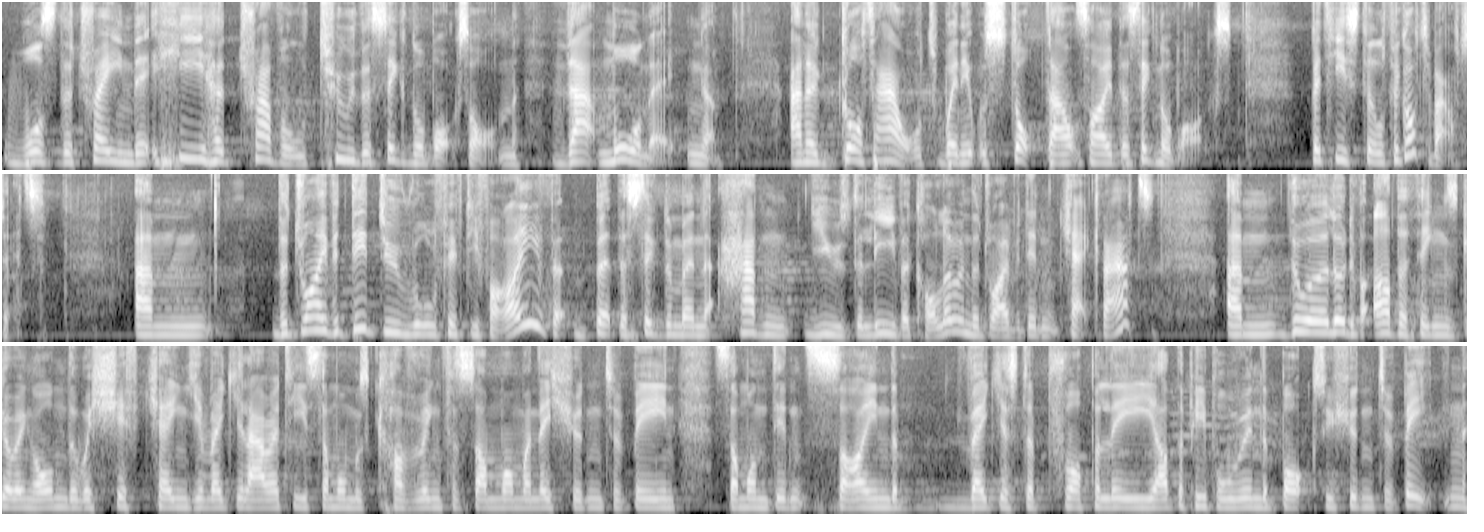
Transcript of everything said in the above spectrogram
was the train that he had traveled to the signal box on that morning and had got out when it was stopped outside the signal box. But he still forgot about it. Um, the driver did do Rule 55, but the signalman hadn't used the lever collar and the driver didn't check that. Um, there were a load of other things going on. There were shift change irregularities. Someone was covering for someone when they shouldn't have been. Someone didn't sign the register properly. Other people were in the box who shouldn't have been.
